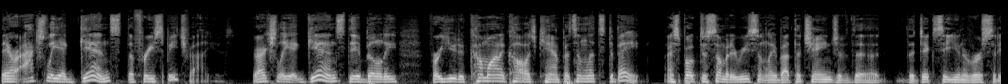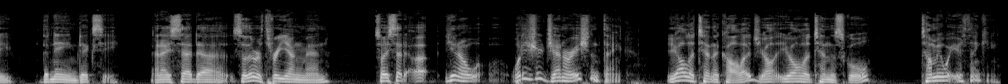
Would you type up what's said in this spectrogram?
They are actually against the free speech values. They're actually against the ability for you to come on a college campus and let's debate. I spoke to somebody recently about the change of the, the Dixie University, the name Dixie. And I said, uh, so there were three young men. So I said, uh, you know, what does your generation think? You all attend the college, you all, you all attend the school. Tell me what you're thinking.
